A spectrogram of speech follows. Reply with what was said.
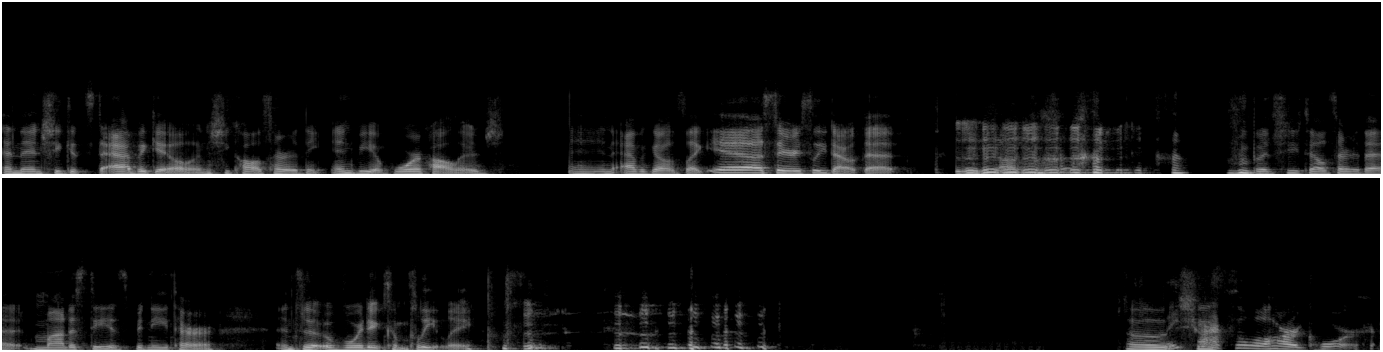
And then she gets to Abigail and she calls her the envy of War College. And Abigail's like, Yeah, I seriously doubt that. but she tells her that modesty is beneath her and to avoid it completely. So They she's, a little hardcore.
